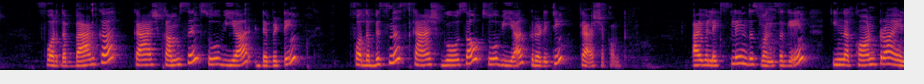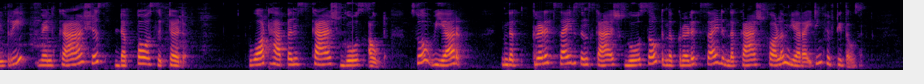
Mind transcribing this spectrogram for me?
For the banker, cash comes in. So we are debiting. For the business, cash goes out. So we are crediting cash account. I will explain this once again. In a contra entry, when cash is deposited, what happens? Cash goes out. So we are in the credit side since cash goes out in the credit side in the cash column we are writing 50,000.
